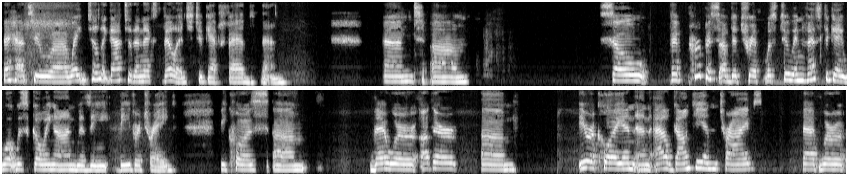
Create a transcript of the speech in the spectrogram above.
they had to uh, wait until they got to the next village to get fed. Then. And um, so the purpose of the trip was to investigate what was going on with the beaver trade because um, there were other um, Iroquoian and Algonquian tribes that were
